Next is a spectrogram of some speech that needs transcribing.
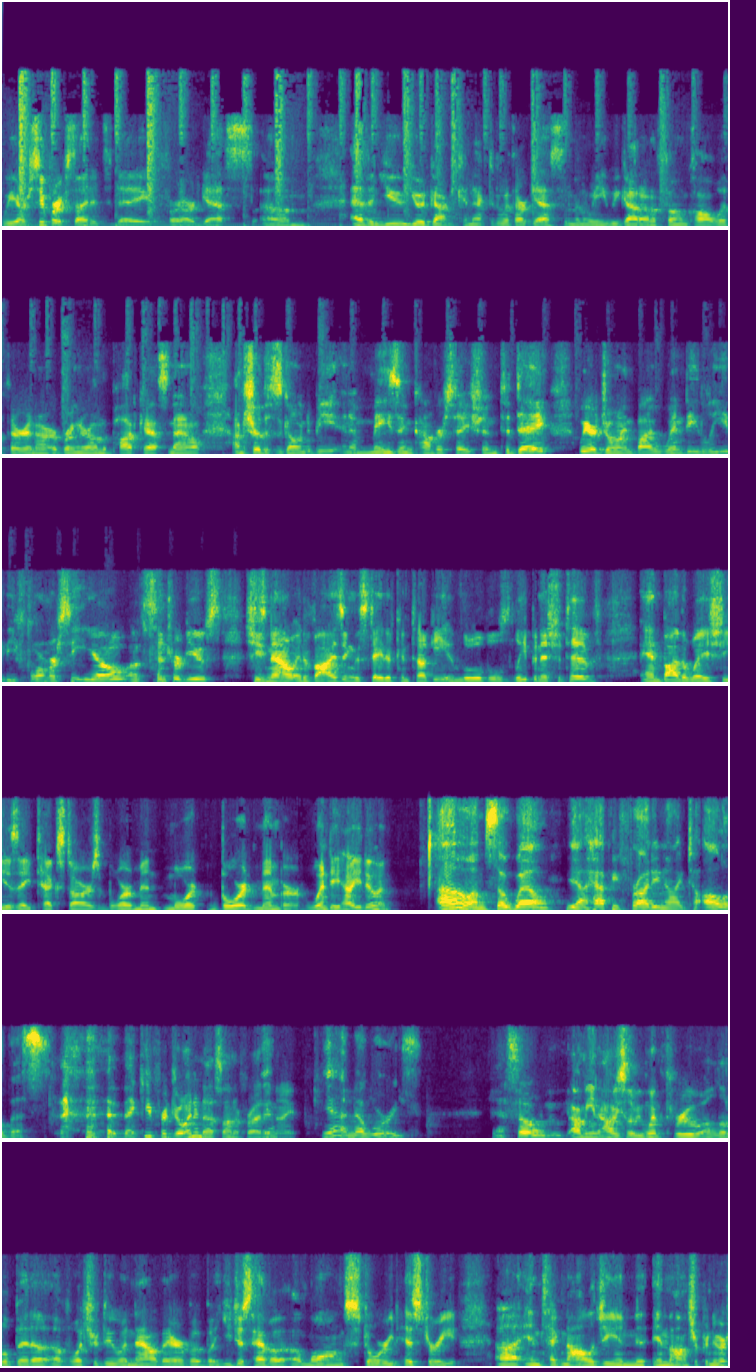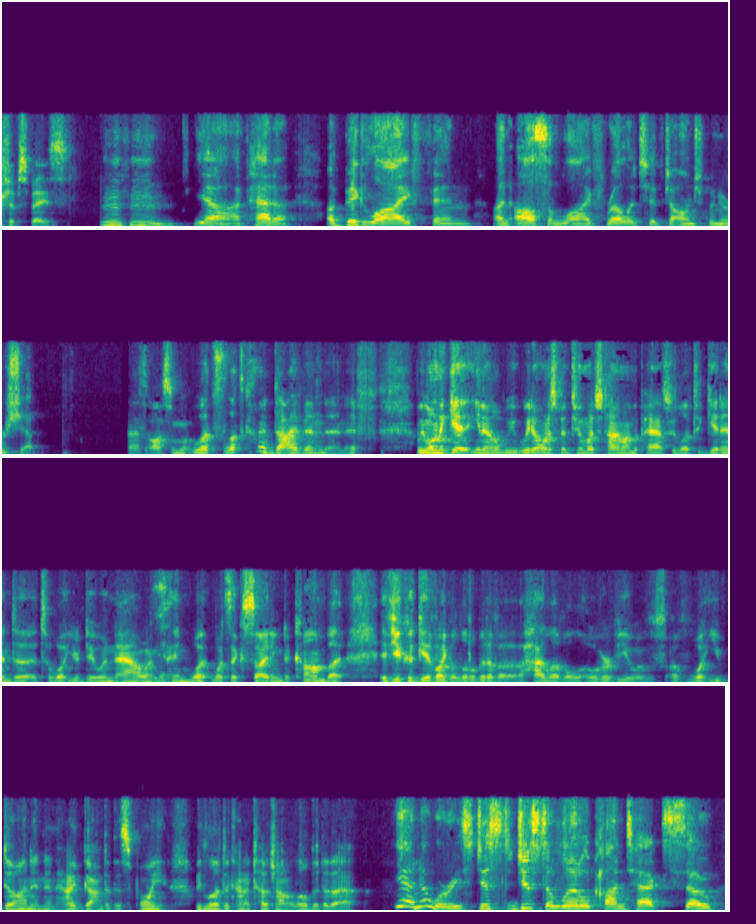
We are super excited today for our guests. Um, Evan, you you had gotten connected with our guests, and then we we got on a phone call with her and are bringing her on the podcast now. I'm sure this is going to be an amazing conversation. Today, we are joined by Wendy Lea, the former CEO of Cintrifuse. She's now advising the state of Kentucky in Louisville's LEAP initiative. And by the way, she is a TechStars board, men, board member. Wendy, how you doing? Oh, I'm so well. Yeah, happy Friday night to all of us. Thank you for joining us on a Friday yeah. night. Yeah, no worries. Yeah, so I mean, obviously, we went through a little bit of, of what you're doing now there, but but you just have a, a long, storied history uh, in technology and in the entrepreneurship space. Hmm. Yeah, I've had a a big life and an awesome life relative to entrepreneurship. That's awesome. Let's let's kind of dive in then. If we want to get, you know, we, we don't want to spend too much time on the past. We love to get into to what you're doing now and, yeah. and what, what's exciting to come. But if you could give like a little bit of a high level overview of, of what you've done and, and how you've gotten to this point, we'd love to kind of touch on a little bit of that. Yeah, no worries. Just just a little context so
